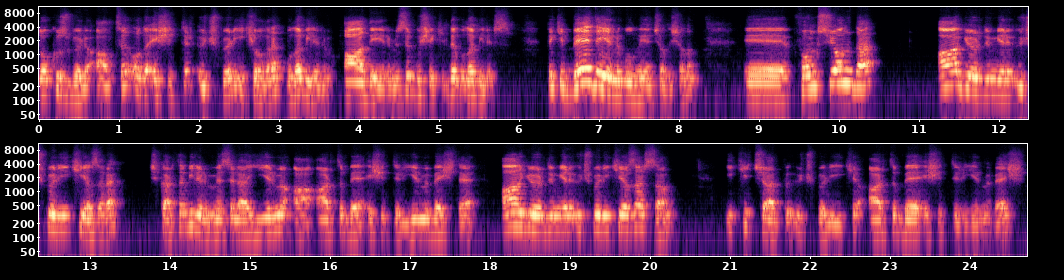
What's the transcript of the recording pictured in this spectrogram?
9 bölü 6 o da eşittir 3 bölü 2 olarak bulabilirim. A değerimizi bu şekilde bulabiliriz. Peki B değerini bulmaya çalışalım. E, fonksiyonda A gördüğüm yere 3 bölü 2 yazarak çıkartabilirim. Mesela 20A artı B eşittir 25'te A gördüğüm yere 3 bölü 2 yazarsam 2 çarpı 3 bölü 2 artı B eşittir 25.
